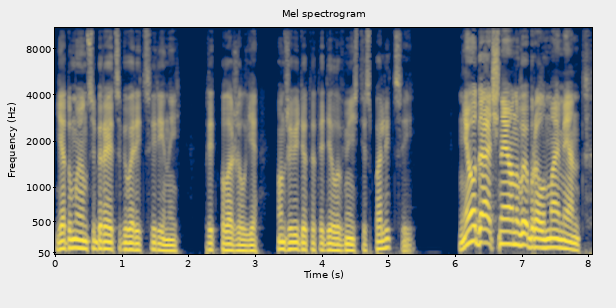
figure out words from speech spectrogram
Я думаю, он собирается говорить с Ириной, предположил я. Он же ведет это дело вместе с полицией. Неудачный он выбрал момент.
